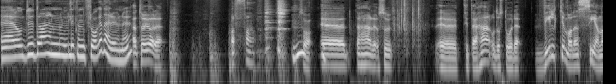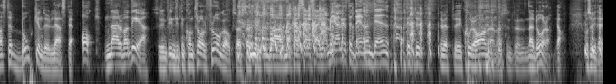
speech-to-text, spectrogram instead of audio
Eh, och du drar en liten fråga där nu. Jag tror jag gör det. Vad fan. Så, eh, det här, så eh, tittar jag här och då står det vilken var den senaste boken du läste och när var det? Så det är en liten kontrollfråga också. Så att det inte bara, man kan säga så här, ja men jag läste den och den. Du, du vet, Koranen. Och så, när då då? Ja, och så vidare.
